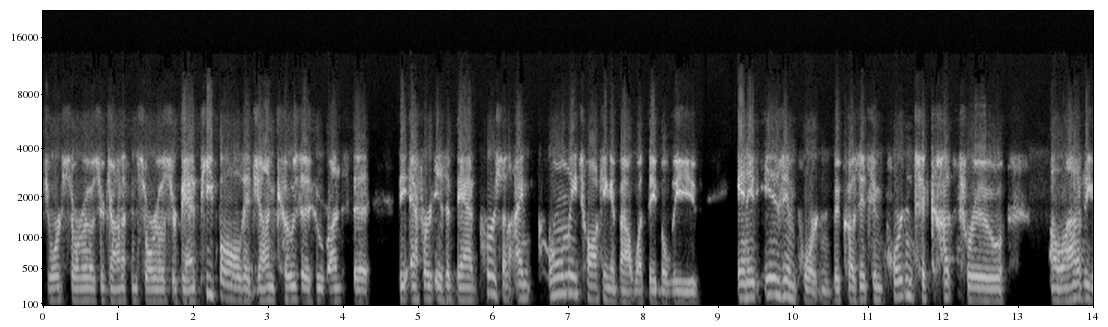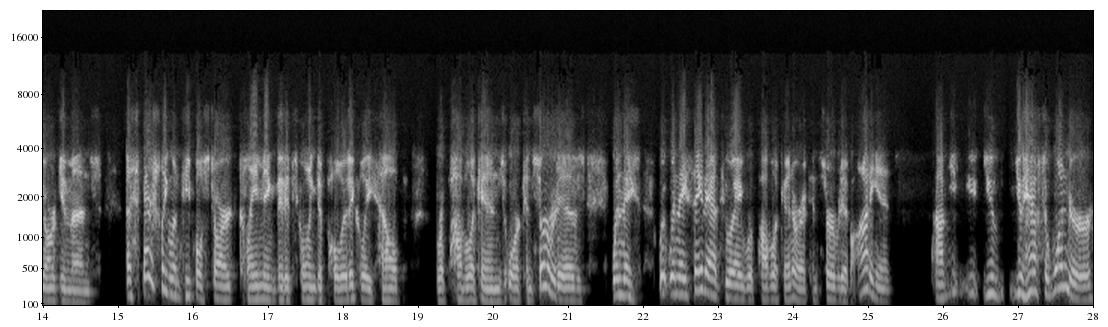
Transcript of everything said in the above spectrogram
George Soros or Jonathan Soros are bad people, that John Koza, who runs the, the effort, is a bad person. I'm only talking about what they believe and it is important because it's important to cut through a lot of the arguments, especially when people start claiming that it's going to politically help Republicans or conservatives. When they when they say that to a Republican or a conservative audience, um, you, you you have to wonder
